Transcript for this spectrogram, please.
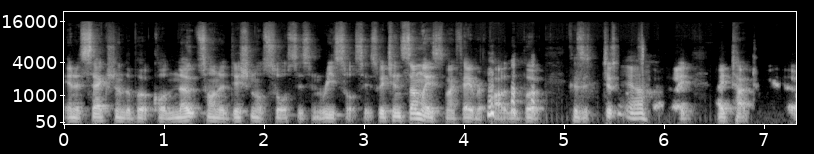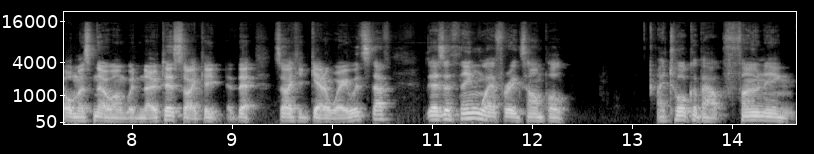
in a section of the book called Notes on Additional Sources and Resources, which in some ways is my favorite part of the book because it's just yeah. I, I tucked almost no one would notice, so I could so I could get away with stuff. There's a thing where, for example, I talk about phoning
